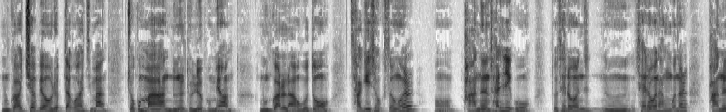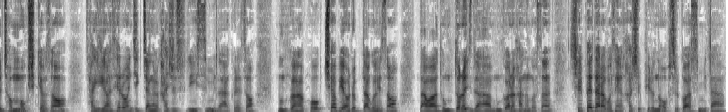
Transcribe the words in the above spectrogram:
문과가 취업이 어렵다고 하지만 조금만 눈을 돌려보면 문과를 나오고도 자기 적성을 어, 반은 살리고 또 새로운, 어, 새로운 학문을 반을 접목시켜서 자기가 새로운 직장을 가질 수도 있습니다. 그래서 문과가 꼭 취업이 어렵다고 해서 나와 동떨어지다 문과를 가는 것은 실패다라고 생각하실 필요는 없을 것 같습니다.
